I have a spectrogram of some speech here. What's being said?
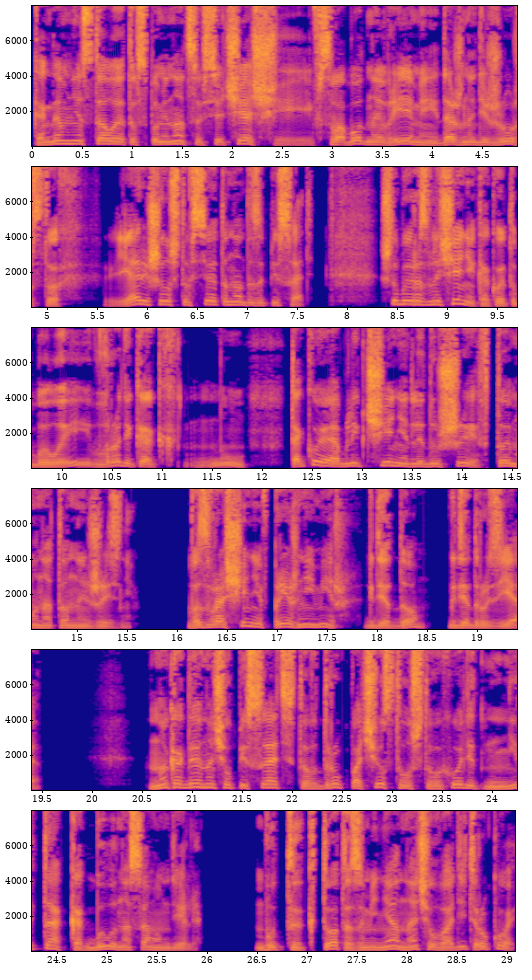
Когда мне стало это вспоминаться все чаще, и в свободное время, и даже на дежурствах, я решил, что все это надо записать. Чтобы развлечение какое-то было и вроде как, ну, такое облегчение для души в той монотонной жизни. Возвращение в прежний мир, где дом, где друзья. Но когда я начал писать, то вдруг почувствовал, что выходит не так, как было на самом деле. Будто кто-то за меня начал водить рукой.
